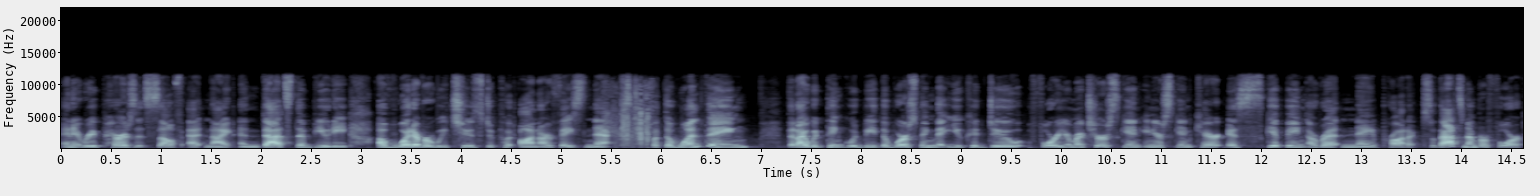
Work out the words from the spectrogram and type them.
and it repairs itself at night. And that's the beauty of whatever we choose to put on our face next. But the one thing that I would think would be the worst thing that you could do for your mature skin in your skincare is skipping a retin-A product. So that's number four.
